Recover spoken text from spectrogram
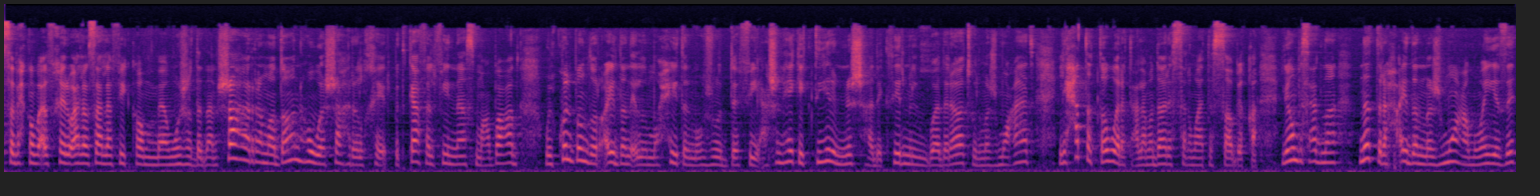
يصبحكم بألف خير وأهلا وسهلا فيكم مجددا. شهر رمضان هو شهر الخير. بتكافل فيه الناس مع بعض والكل بنظر أيضا إلى المحيط الموجود فيه. عشان هيك كثير بنشهد كثير من المبادرات والمجموعات اللي حتى تطورت على مدار السنوات السابقة. اليوم بسعدنا نطرح أيضا مجموعة مميزة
